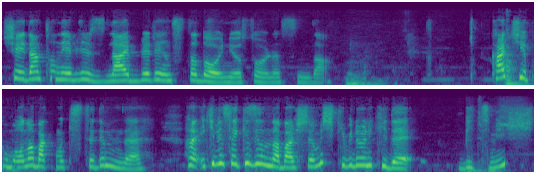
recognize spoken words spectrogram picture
şeyden tanıyabiliriz. Librarians'ta da oynuyor sonrasında. Hmm. Kaç yapımı ona bakmak istedim de. Ha 2008 yılında başlamış, 2012'de bitmiş.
